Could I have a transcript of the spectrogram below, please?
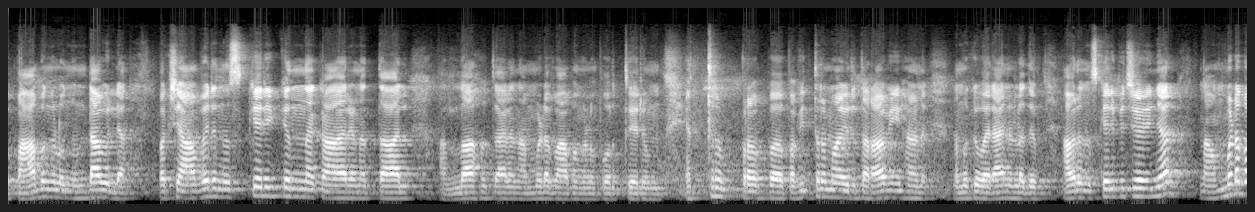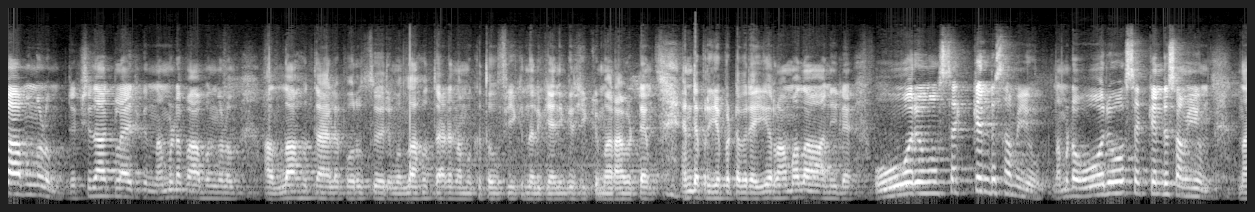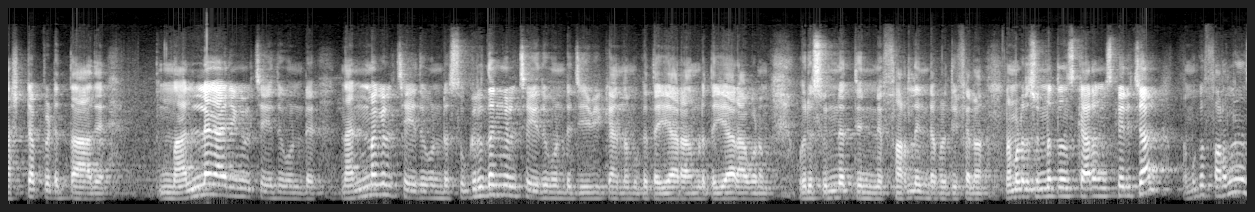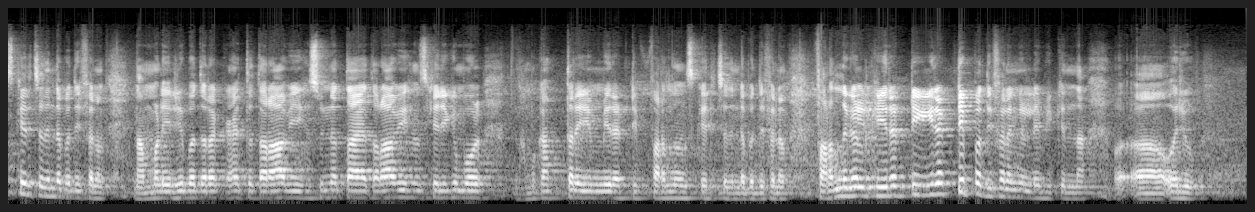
പാപങ്ങളൊന്നും ഉണ്ടാവില്ല. പക്ഷെ അവർ നിസ്കരിക്കുന്ന കാരണത്താൽ അള്ളാഹു താല നമ്മുടെ പാപങ്ങളും പുറത്തു തരും. എത്ര പവിത്രമായൊരു തറാവീഹാണ് നമുക്ക് വരാനുള്ളത്. അവരെ നിസ്കരിപ്പിച്ചു കഴിഞ്ഞാൽ നമ്മുടെ പാപങ്ങളും രക്ഷിതാക്കളായിരിക്കും നമ്മുടെ പാപങ്ങളും അള്ളാഹു താല പുറത്തു വരും അള്ളാഹു താല നമുക്ക് തൗഫീക്ക് നൽകി അനുഗ്രഹിക്കുമാറാവട്ടെ. എന്റെ പ്രിയപ്പെട്ടവരെ ഈ റമദാനിലെ ഓരോ സെക്കൻഡ് സമയവും നമ്മുടെ ഓരോ സെക്കൻഡ് സമയവും നഷ്ടപ്പെടുത്താതെ നല്ല കാര്യങ്ങൾ ചെയ്തുകൊണ്ട് നന്മകൾ ചെയ്തുകൊണ്ട് സുഹൃതങ്ങൾ ചെയ്തുകൊണ്ട് ജീവിക്കാൻ നമുക്ക് തയ്യാറാ നമ്മൾ തയ്യാറാവണം. ഒരു സുന്നത്തിന് ഫർലിന്റെ പ്രതിഫലം. നമ്മളൊരു സുന്നത്ത് നിസ്കാരം നിസ്കരിച്ചാൽ നമുക്ക് ഫർൽ നിസ്കരിച്ചതിന്റെ പ്രതിഫലം. നമ്മൾ ഇരുപത് റക്കായത്ത് തറാവീഹ് സുന്നത്തായ തറാവീഹ് നിസ്കരിക്കുമ്പോൾ നമുക്ക് അത്രയും ഇരട്ടി ഫർൽ നിസ്കരിച്ചതിന്റെ പ്രതിഫലം. ഫർലുകൾക്ക് ഇരട്ടി ഇരട്ടി പ്രതിഫലങ്ങൾ ലഭിക്കുന്ന ഒരു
